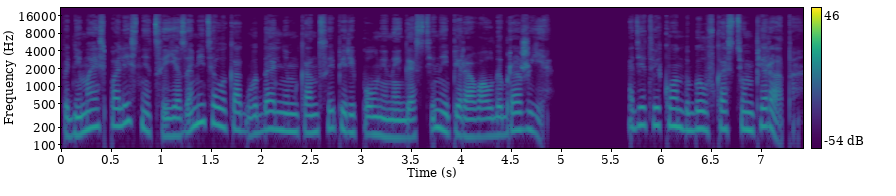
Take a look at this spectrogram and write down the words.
Поднимаясь по лестнице, я заметила, как в дальнем конце переполненной гостиной пировал Дебражье. Одет Виконт был в костюм пирата,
